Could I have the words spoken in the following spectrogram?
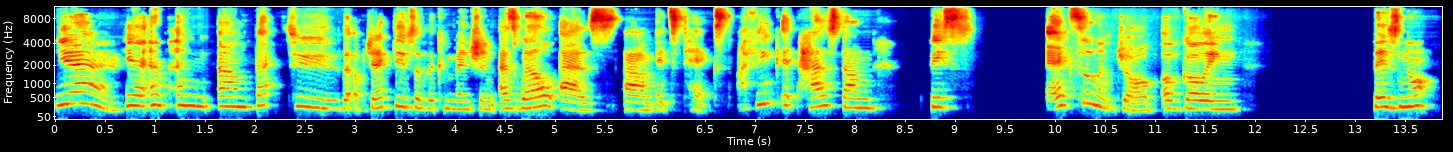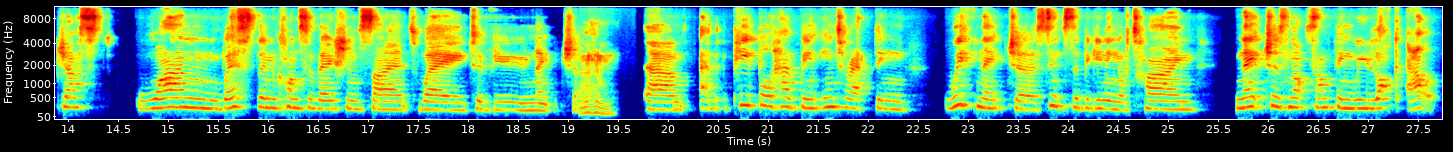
Yeah, yeah, and, and um, back to the objectives of the convention as well as um, its text. I think it has done this excellent job of going, there's not just one Western conservation science way to view nature. Mm-hmm. Um, and people have been interacting with nature since the beginning of time. Nature's not something we lock out,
